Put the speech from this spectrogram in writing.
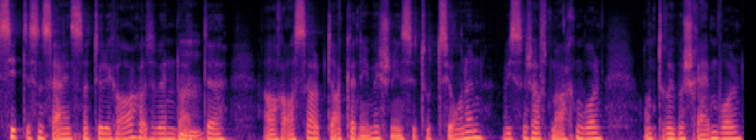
Citizen Science natürlich auch, also wenn mhm. Leute mhm. auch außerhalb der akademischen Institutionen Wissenschaft machen wollen und darüber schreiben wollen,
